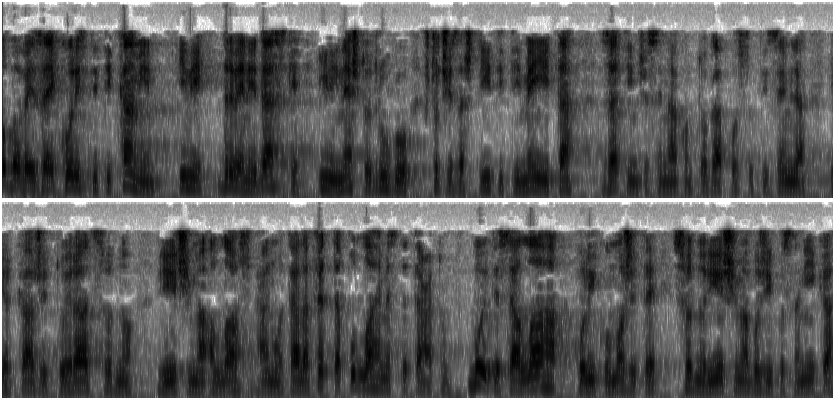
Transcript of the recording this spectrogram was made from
obaveza je koristiti kamen ili drvene daske ili nešto drugo što će zaštititi mejita, zatim će se nakon toga posuti zemlja, jer kaže to je rad sodno riječima Allah subhanahu wa ta'ala fettakullahe mestata'atum. bojte se Allaha koliko možete sodno riječima Božih poslanika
